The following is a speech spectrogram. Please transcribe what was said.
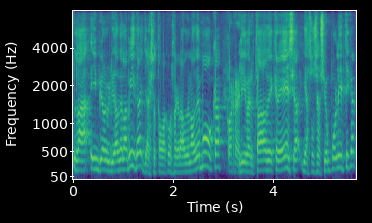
La inviolabilidad de la vida, ya eso estaba consagrado en la de Moca. Correcto. Libertad de creencia y asociación política,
